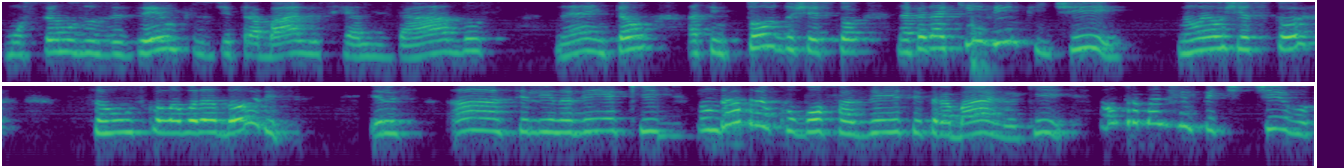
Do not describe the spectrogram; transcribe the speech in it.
mostramos os exemplos de trabalhos realizados, né? Então, assim, todo gestor, na verdade, quem vem pedir não é o gestor, são os colaboradores. Eles, ah, Celina, vem aqui. Não dá para o Cubo fazer esse trabalho aqui? É um trabalho repetitivo.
